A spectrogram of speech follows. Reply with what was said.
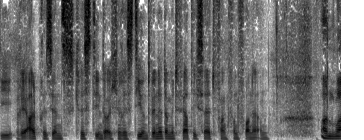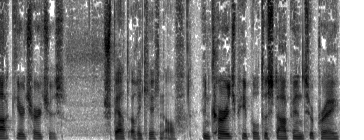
die Realpräsenz Christi in der Eucharistie und wenn ihr damit fertig seid, fangt von vorne an. Unlock your churches. Sperrt eure Kirchen auf. Encourage people to stop in to pray.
